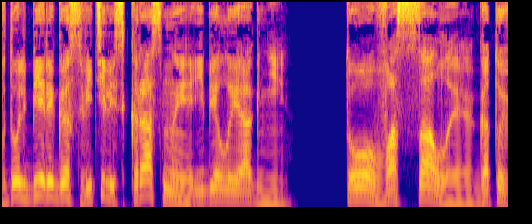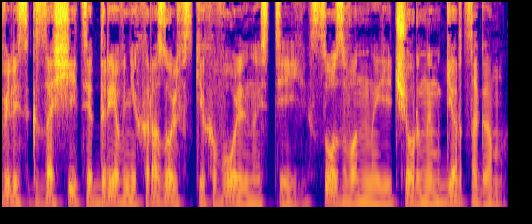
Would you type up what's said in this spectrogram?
Вдоль берега светились красные и белые огни. То вассалы готовились к защите древних разольфских вольностей, созванные черным герцогом.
